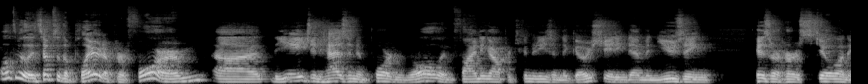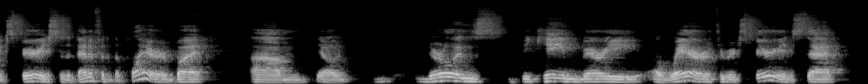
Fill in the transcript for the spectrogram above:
ultimately, it's up to the player to perform. Uh, the agent has an important role in finding opportunities and negotiating them and using his or her skill and experience to the benefit of the player. But um, you know, Nerlens became very aware through experience that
